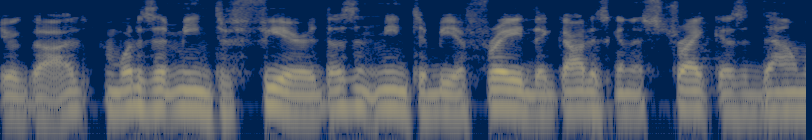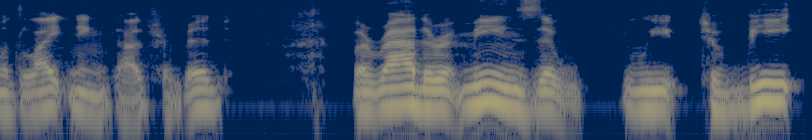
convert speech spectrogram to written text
your God. And what does it mean to fear? It doesn't mean to be afraid that God is going to strike us down with lightning, God forbid but rather it means that we to be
